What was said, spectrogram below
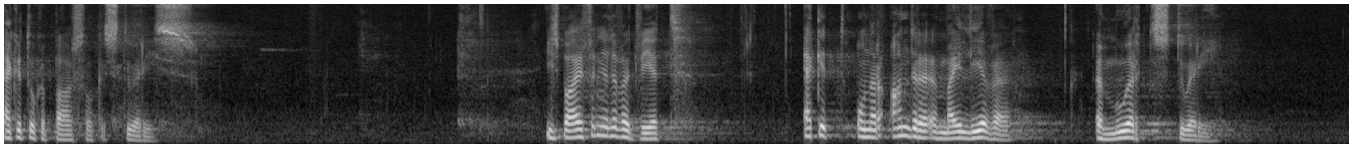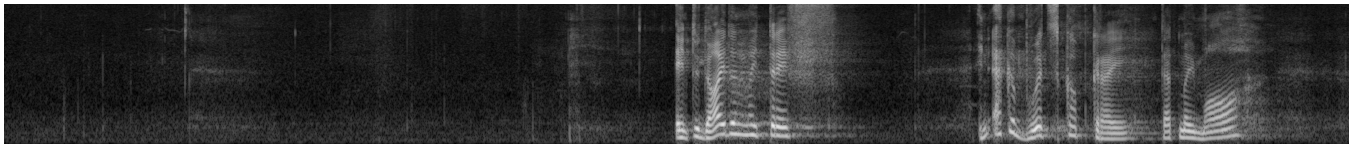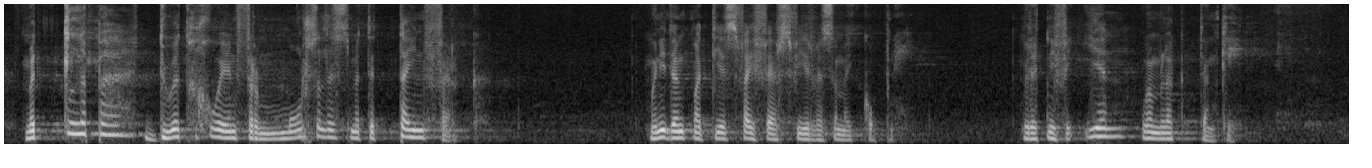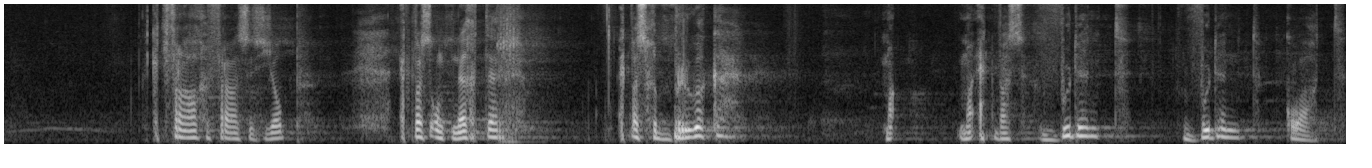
Ek het ook 'n paar sulke stories. Is baie van julle wat weet ek het onder andere in my lewe 'n moordstorie. En toe daai ding my tref en ek 'n boodskap kry dat my ma met klippe doodgegooi en vermorsel is met 'n tuinvurk. Moenie dink Matteus 5 vers 4 was in my kop nie. Moet dit nie vir een oomblik dink nie. Ek het vrae gevra soos Job. Ek was ontnigter. Ek was gebroken maar ek was woedend woedend kwaad.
